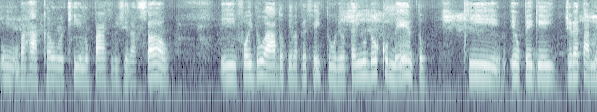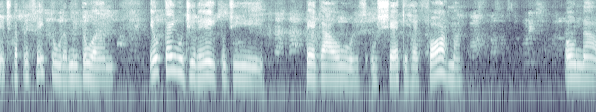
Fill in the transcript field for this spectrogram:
um barracão aqui no Parque do Girassol e foi doado pela prefeitura. Eu tenho um documento que eu peguei diretamente da prefeitura, me doando. Eu tenho o direito de pegar o, o cheque reforma ou não?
